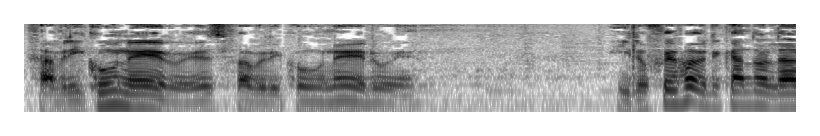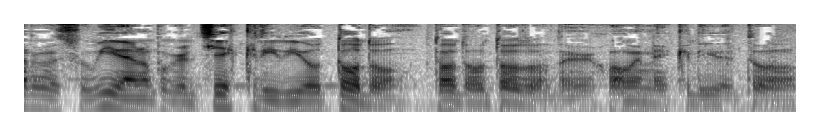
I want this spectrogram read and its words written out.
Fabricó un héroe, es fabricó un héroe. Y lo fue fabricando a lo largo de su vida, ¿no? porque el Che escribió todo, todo, todo, desde joven escribe todo.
